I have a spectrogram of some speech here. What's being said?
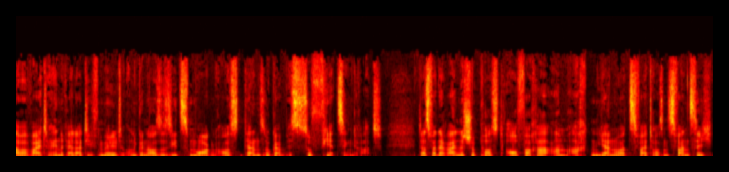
aber weiterhin relativ mild und genauso sieht es morgen aus, dann sogar bis zu 14 Grad. Das war der Rheinische Post Aufwacher am 8. Januar 2020.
